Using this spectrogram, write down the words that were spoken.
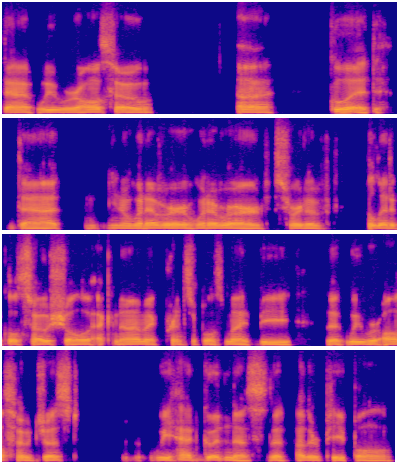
that we were also uh, good that you know whatever whatever our sort of political social economic principles might be that we were also just we had goodness that other people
